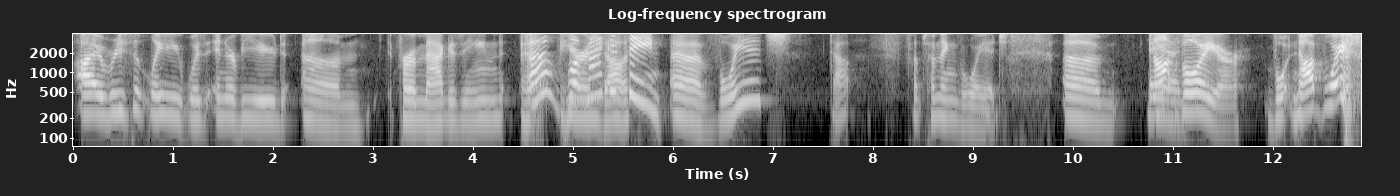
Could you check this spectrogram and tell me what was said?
I recently was interviewed um, for a magazine. uh, Oh, here what in Dallas. magazine? Uh, Voyage, something Voyage. Um, Not voyeur. Vo- not Voyage.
